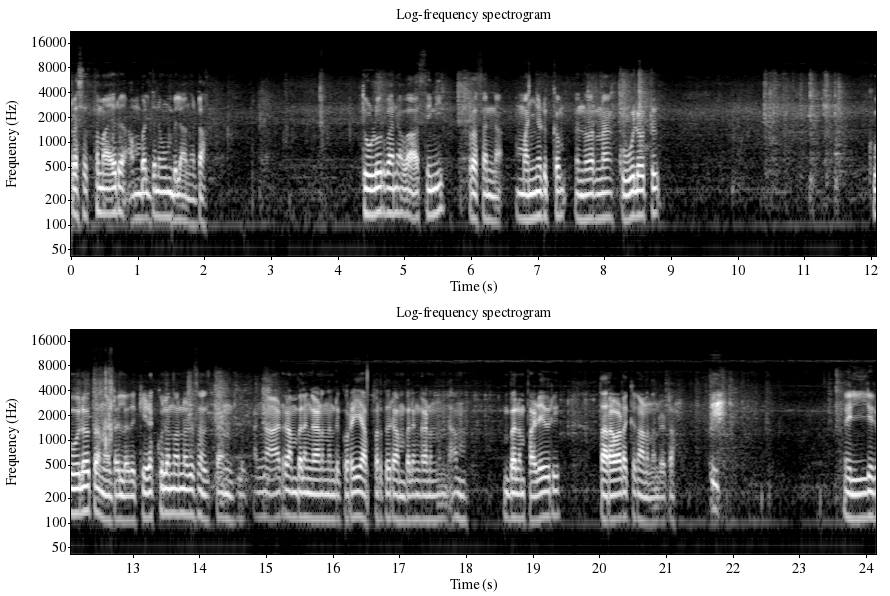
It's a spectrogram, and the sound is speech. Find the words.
പ്രശസ്തമായൊരു അമ്പലത്തിന് മുമ്പിലാണ് കേട്ടോ. തുളൂർ വനവാസിനി പ്രസന്ന മഞ്ഞടുക്കം എന്ന് പറഞ്ഞ കൂലോത്ത്. കൂലോത്താണ് കേട്ടോ ഉള്ളത് കിഴക്കുലം എന്ന് പറഞ്ഞൊരു സ്ഥലത്താണ് ഉള്ളത് അങ്ങ് ആടൊരു അമ്പലം കാണുന്നുണ്ട് കുറേ അപ്പുറത്ത് ഒരു അമ്പലം കാണുന്നുണ്ട്. അമ്പലം പഴയൊരു തറവാടൊക്കെ കാണുന്നുണ്ട് കേട്ടോ. വലിയൊരു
